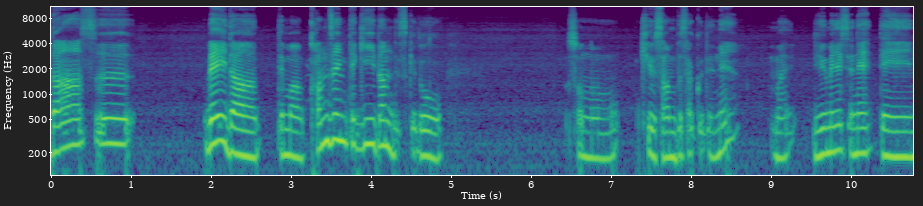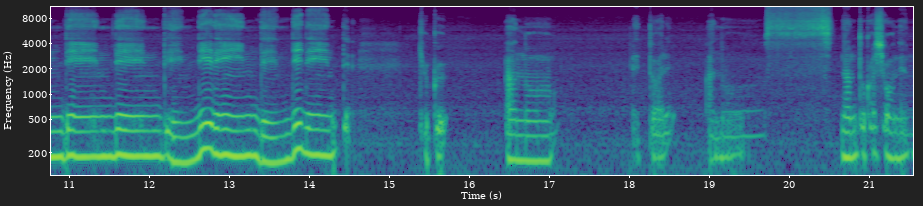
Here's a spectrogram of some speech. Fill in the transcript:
ダース・ベイダーってまあ完全敵なんですけどその旧三部作でねまあ有名ですよね「でんでんでんでんででんでんででん」って曲。あのえっとあれあのなんとか少年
